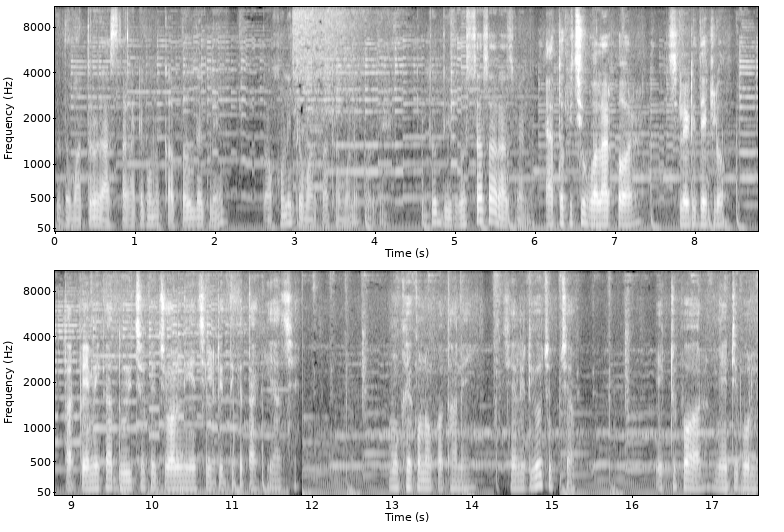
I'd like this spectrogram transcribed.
শুধুমাত্র রাস্তাঘাটে কোনো কাপল দেখলে তখনই তোমার কথা মনে পড়বে। কিন্তু দীর্ঘশ্বাস আর আসবে না। এত কিছু বলার পর ছেলেটি দেখল, তার প্রেমিকা দুই চোখে জল নিয়ে ছেলেটির দিকে তাকিয়ে আছে। মুখে কোনো কথা নেই। ছেলেটিও চুপচাপ। একটু পর মেয়েটি বলল,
